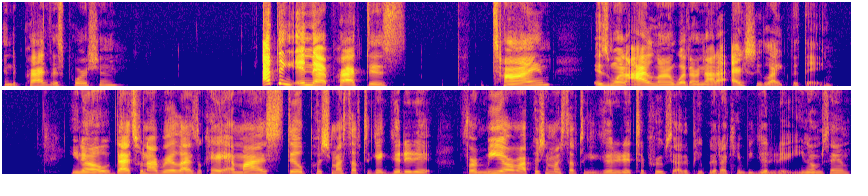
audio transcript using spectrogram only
In the practice portion, I think in that practice time is when I learn whether or not I actually like the thing. You know, that's when I realized, okay, am I still pushing myself to get good at it for me, or am I pushing myself to get good at it to prove to other people that I can be good at it? You know what I'm saying?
